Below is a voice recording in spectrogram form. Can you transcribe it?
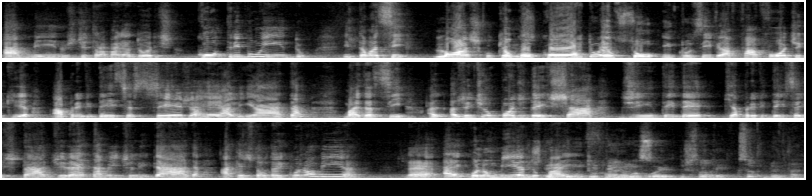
a menos de trabalhadores contribuindo. Então, assim, lógico que eu Isso. concordo, eu sou, inclusive, a favor de que a Previdência seja realinhada mas assim, a, a, gente não pode deixar de entender que a previdência está diretamente ligada à questão da economia, né? A economia do país. Muito claro tem uma coisa, deixa eu só, só complementar.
